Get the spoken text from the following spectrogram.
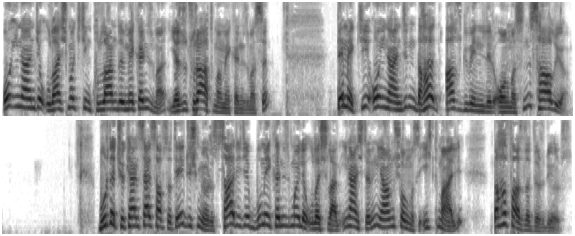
o inanca ulaşmak için kullandığı mekanizma yazı tura atma mekanizması demek ki o inancın daha az güvenilir olmasını sağlıyor. Burada kökensel safsataya düşmüyoruz. Sadece bu mekanizmayla ulaşılan inançların yanlış olması ihtimali daha fazladır diyoruz.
